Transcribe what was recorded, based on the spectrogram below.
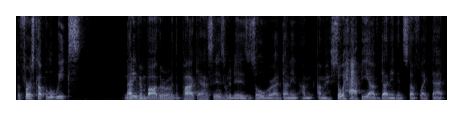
the first couple of weeks, not even bothering with the podcast. It is what it is. It's over. I've done it. I'm I'm so happy I've done it and stuff like that.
